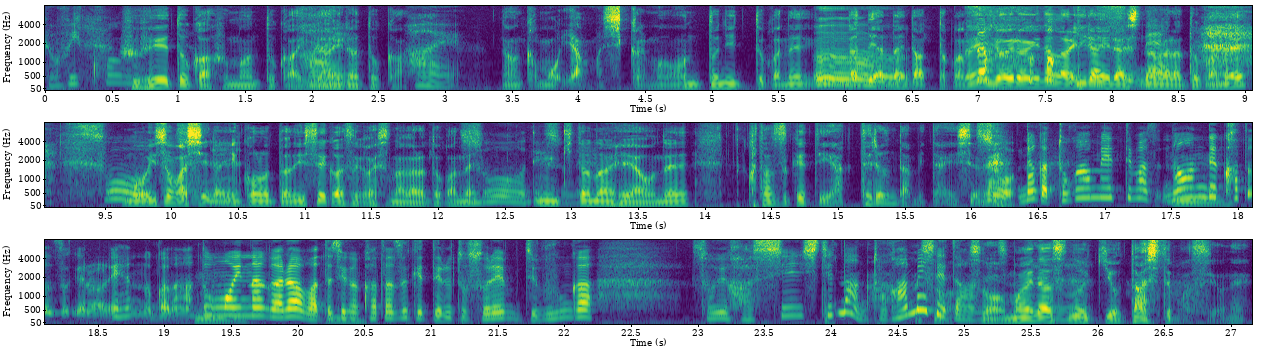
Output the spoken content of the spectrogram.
呼び込んで不平とか不満とかイライラとか、はい。なんかもういやしっかりもう本当にとかね、うんなんでやんないんだとかねそう。いろいろ言いながら イライラしながらとかね。そうもう忙しいのにこの他にせかせかしながらとかね。そうですね。ん汚い部屋をね片付けてやってるんだみたいにしてね。そう。なんか咎めてます、なんで片付けられへんのかなと思いながら、私が片付けてるとそれ自分がそういう発信してたん咎めてたんですよ、ね、マイナスの気を出してますよね。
